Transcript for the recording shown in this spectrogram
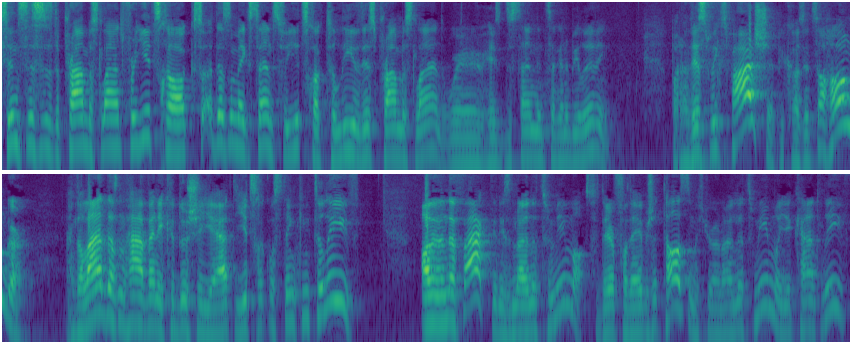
since this is the promised land for Yitzchak, so it doesn't make sense for Yitzchak to leave this promised land where his descendants are going to be living. But in this week's Parsha, because it's a hunger, and the land doesn't have any Kedusha yet, Yitzchak was thinking to leave. Other than the fact that he's an Eilat Tamima. So therefore the Abisha tells him, if you're an Eilat Tamima, you can't leave.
